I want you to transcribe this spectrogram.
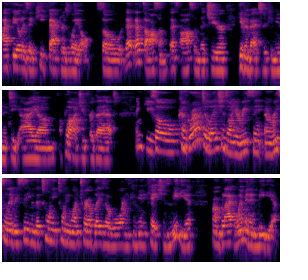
I feel, is a key factor as well. So that that's awesome. That's awesome that you're giving back to the community. I um, applaud you for that. Thank you. So, congratulations on your recent uh, recently receiving the 2021 Trailblazer Award in Communications Media from Black Women in Media.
